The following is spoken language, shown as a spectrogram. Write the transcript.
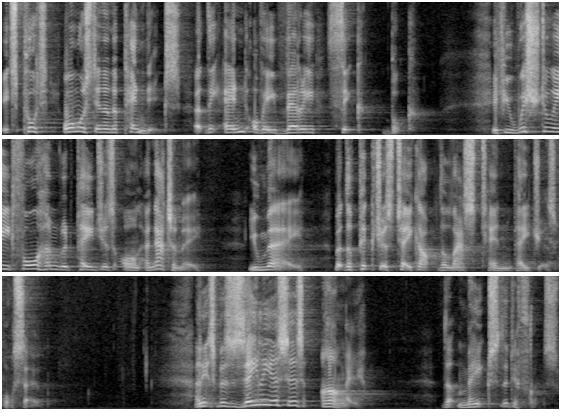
it's put almost in an appendix at the end of a very thick book. If you wish to read 400 pages on anatomy, you may, but the pictures take up the last 10 pages or so. And it's Vesalius's eye that makes the difference.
